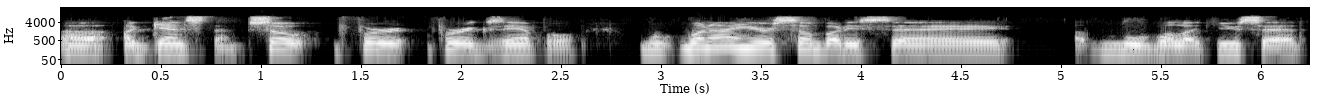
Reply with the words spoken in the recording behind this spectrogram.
uh, against them. So, for, for example, when I hear somebody say, well, like you said,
